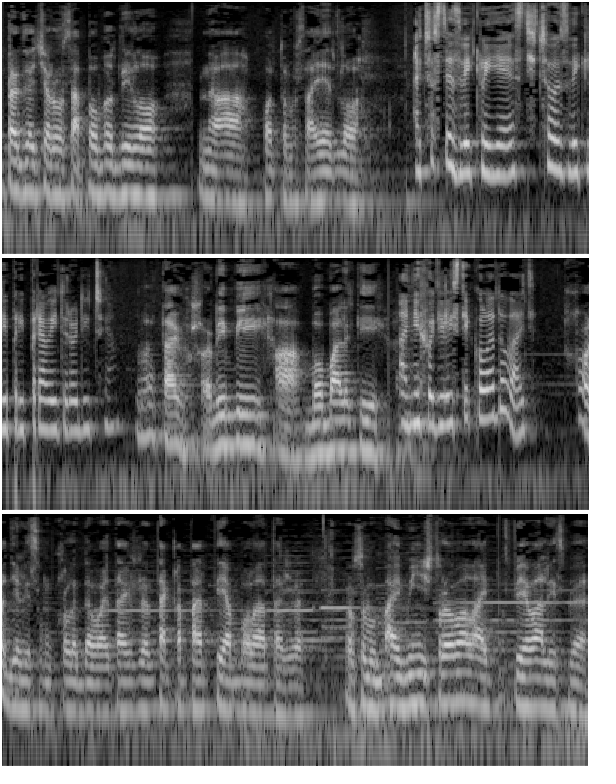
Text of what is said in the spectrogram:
predvečerom sa pomodlilo, no a potom sa jedlo. A čo ste zvykli jesť? Čo zvykli pripraviť rodičia? No tak ryby a bobalky. A nechodili ste koledovať? Chodili som koledovať, takže taká partia bola, takže som aj ministroval, aj spievali sme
